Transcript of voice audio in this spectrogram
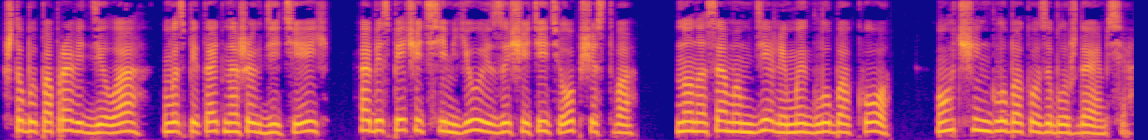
чтобы поправить дела, воспитать наших детей, обеспечить семью и защитить общество, но на самом деле мы глубоко, очень глубоко заблуждаемся.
